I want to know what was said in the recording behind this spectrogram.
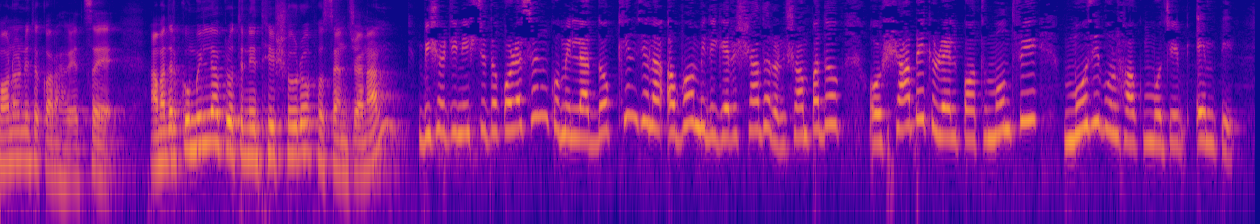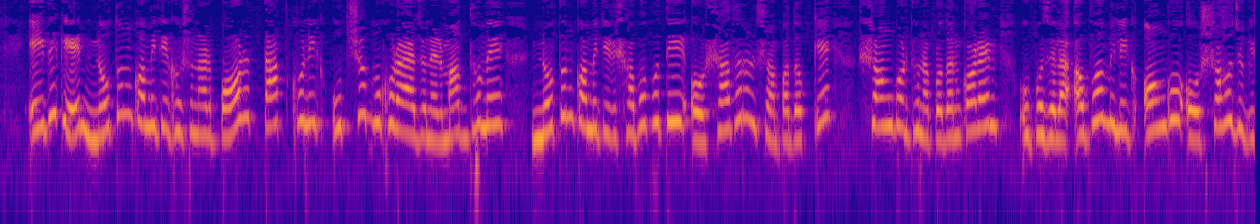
মনোনীত করা হয়েছে। আমাদের কুমিল্লা প্রতিনিধি সৌরভ হোসেন জানান, বিষয়টি নিশ্চিত করেছেন কুমিল্লা দক্ষিণ জেলা আওয়ামী লীগের সাধারণ সম্পাদক ও সাবেক রেলপথ মন্ত্রী মুজিবুল হক মুজিব এমপি। এইদিকে নতুন কমিটি ঘোষণার পর তাৎক্ষণিক উৎসব মুখর আয়োজনের মাধ্যমে নতুন কমিটির সভাপতি ও সাধারণ সম্পাদককে সংবর্ধনা প্রদান করেন উপজেলা আওয়ামী লীগ অঙ্গ ও সহযোগী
